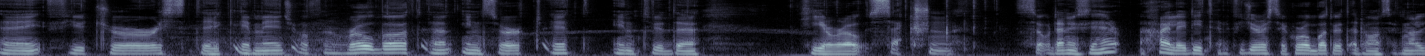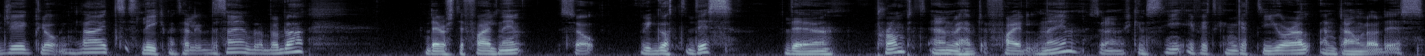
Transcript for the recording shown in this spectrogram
a futuristic image of a robot and insert it into the hero section. So then you see here, a highly detailed futuristic robot with advanced technology, glowing lights, sleek metallic design, blah blah blah. There's the file name. So we got this, the prompt, and we have the file name. So then we can see if it can get the URL and download this.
